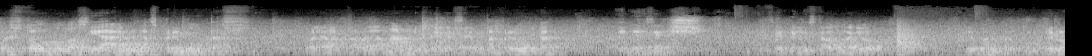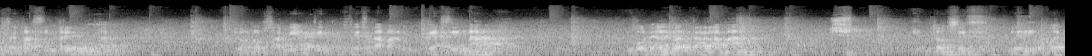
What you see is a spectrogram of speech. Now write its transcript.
pues todo el mundo hacía algunas preguntas. Yo levantaba la mano, yo quería hacer una pregunta, y me decían, shh, decían del Estado Mayor. Y bueno, pues ¿por qué los demás sí preguntan? Yo no sabía que pues ya estaban preasignados. Volví a levantar la mano. Shh. Entonces le digo, bueno,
